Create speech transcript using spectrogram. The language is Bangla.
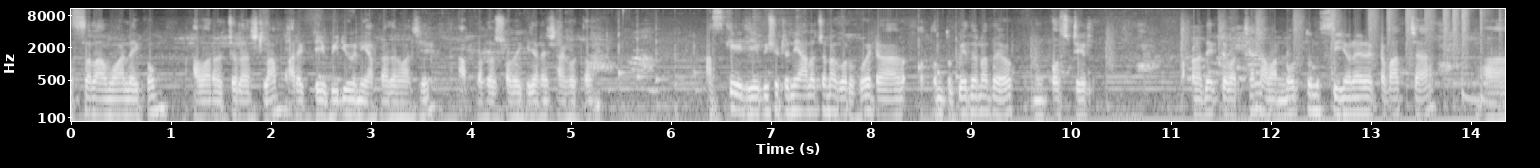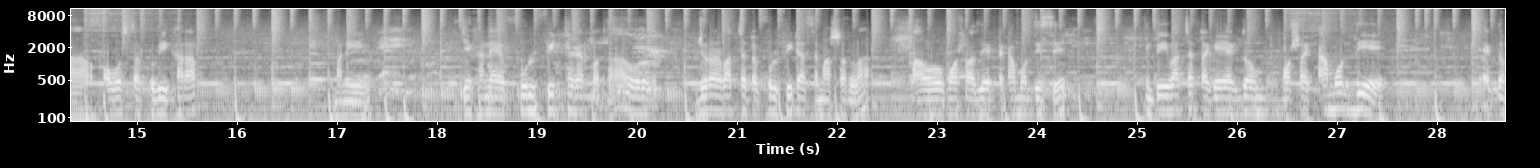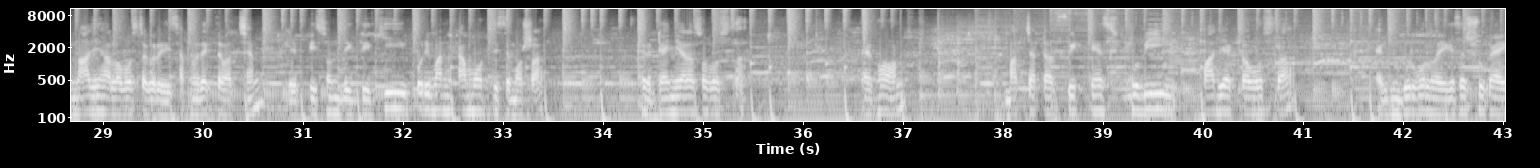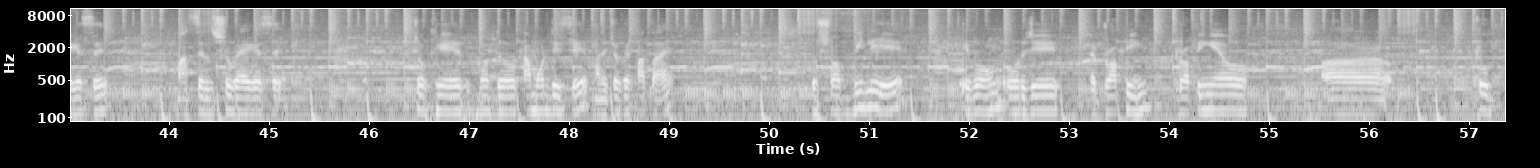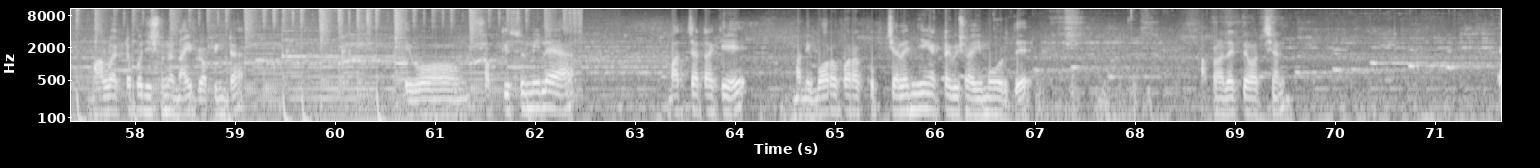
আসসালামু আলাইকুম। আবারও চলে আসলাম আরেকটি ভিডিও নিয়ে আপনাদের মাঝে। আপনাদের সবাইকে জানাই স্বাগতম। আজকে যে বিষয়টা নিয়ে আলোচনা করব, এটা অত্যন্ত বেদনাদায়ক কষ্টের। আপনারা দেখতে পাচ্ছেন, আমার নতুন সিজনের একটা বাচ্চা অবস্থা খুবই খারাপ। মানে যেখানে ফুল ফিট থাকার কথা, ওর জোড়ার বাচ্চাটা ফুল ফিট আছে মার্শাল্লাহ তাও মশা দিয়ে একটা কামড় দিছে। কিন্তু এই বাচ্চাটাকে একদম মশায় কামড় দিয়ে একদম নাজেহাল অবস্থা করে দিচ্ছে আপনি দেখতে পাচ্ছেন যে পিছন দিক দিয়ে কি পরিমাণ কামড় দিচ্ছে মশা। ডেঞ্জারাস অবস্থা। এখন বাচ্চাটার ফিটনেস খুবই বাজে একটা অবস্থা। একদম দুর্বল হয়ে গেছে, শুকায় গেছে মাসেল শুকায় গেছে। চোখের মধ্যেও কামড় দিছে মানে চোখের পাতায়। তো সব মিলিয়ে এবং ওর যে ড্রপিং ড্রপিংয়েও খুব ভালো একটা পজিশনে নাই ড্রপিংটা এবং সব কিছু মিলে বাচ্চাটাকে মানে বড় করা খুব চ্যালেঞ্জিং একটা বিষয় এই মুহূর্তে। আপনারা দেখতে পাচ্ছেন।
